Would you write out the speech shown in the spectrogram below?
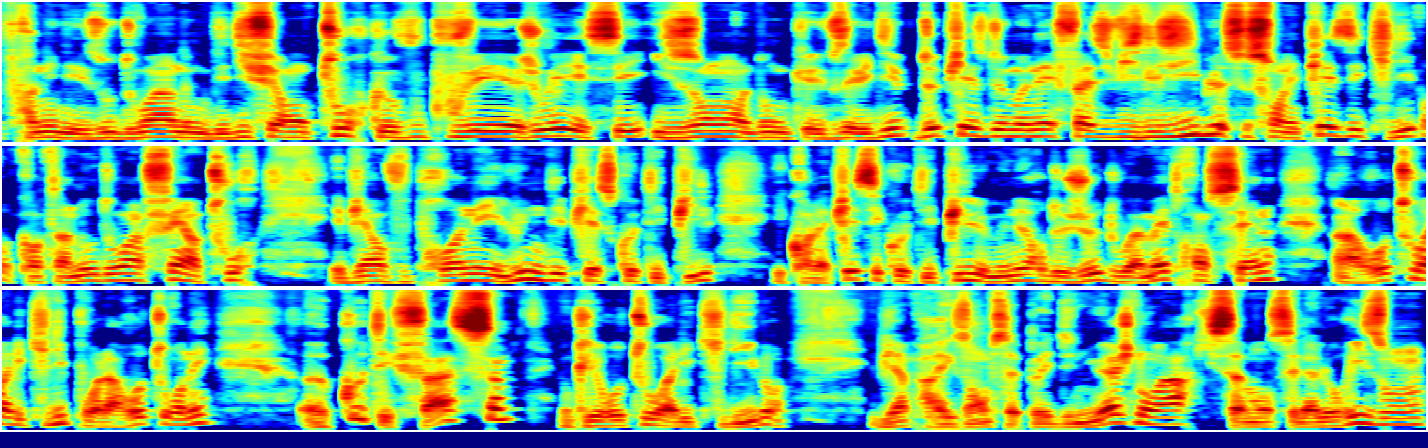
prenez des Audouins, donc des différents tours que vous pouvez jouer, et c'est, ils ont donc, vous avez deux pièces de monnaie face visible, ce sont les pièces d'équilibre. Quand un Audouin fait un tour, eh bien vous prenez l'une des pièces côté pile, et quand la pièce est côté pile, le meneur de jeu doit mettre en scène un retour à l'équilibre pour la retourner euh, côté face. Donc les retours à l'équilibre, eh bien par exemple, ça peut être des nuages noirs qui s'amoncellent à l'horizon,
